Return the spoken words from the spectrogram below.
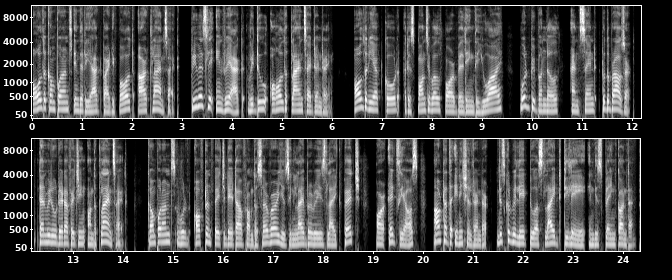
All the components in the React by default are client-side. Previously in React, we do all the client-side rendering. All the React code responsible for building the UI would be bundled and sent to the browser. Then we do data fetching on the client side. Components would often fetch data from the server using libraries like fetch or Axios after the initial render. This could be lead to a slight delay in displaying content.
